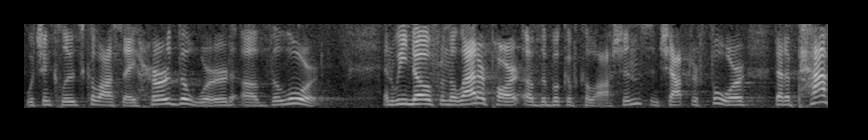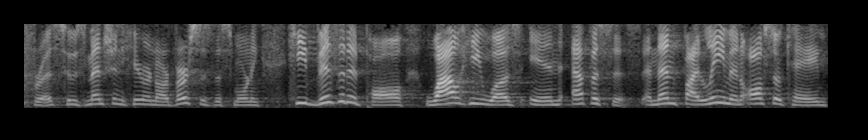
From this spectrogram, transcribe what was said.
which includes Colossae, heard the word of the Lord. And we know from the latter part of the book of Colossians, in chapter 4, that Epaphras, who's mentioned here in our verses this morning, he visited Paul while he was in Ephesus. And then Philemon also came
